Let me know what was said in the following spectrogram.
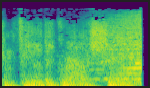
can feel the ground shake.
